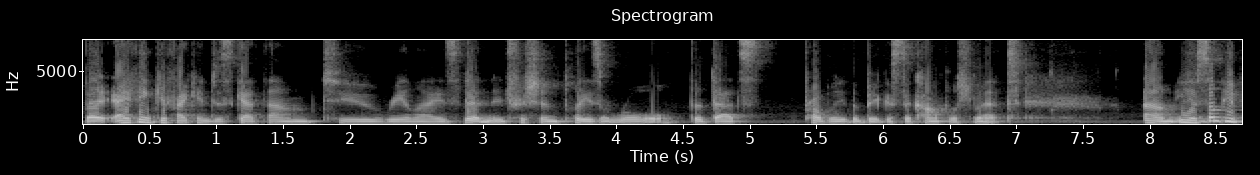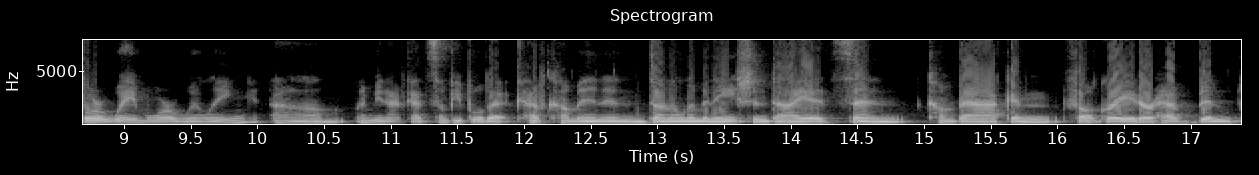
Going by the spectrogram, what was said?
But I think if I can just get them to realize that nutrition plays a role, that that's probably the biggest accomplishment um, you know, some people are way more willing. Um, I mean, I've got some people that have come in and done elimination diets and come back and felt great, or have been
